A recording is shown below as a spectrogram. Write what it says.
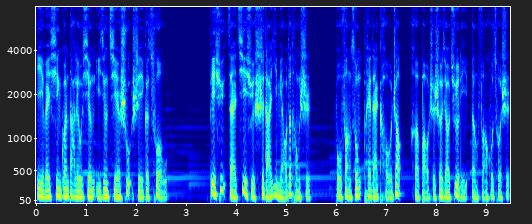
以为新冠大流行已经结束是一个错误，必须在继续施打疫苗的同时，不放松佩戴口罩和保持社交距离等防护措施。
